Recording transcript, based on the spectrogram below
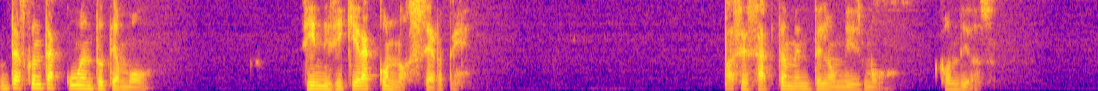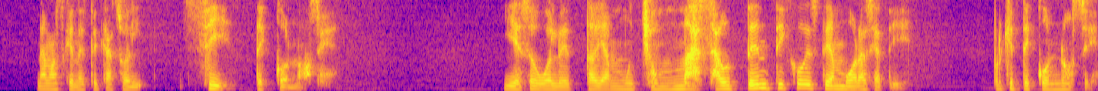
¿No te das cuenta cuánto te amó? Sin ni siquiera conocerte. Pasa exactamente lo mismo con Dios. Nada más que en este caso Él sí te conoce. Y eso vuelve todavía mucho más auténtico este amor hacia ti porque te conoce,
